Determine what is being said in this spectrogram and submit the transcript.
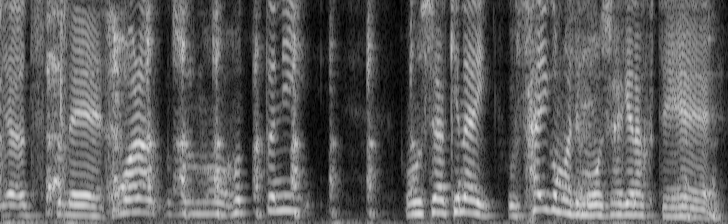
いや、ちょっとね、止まらん、もう本当に申し訳ない、最後まで申し訳なくて、え？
